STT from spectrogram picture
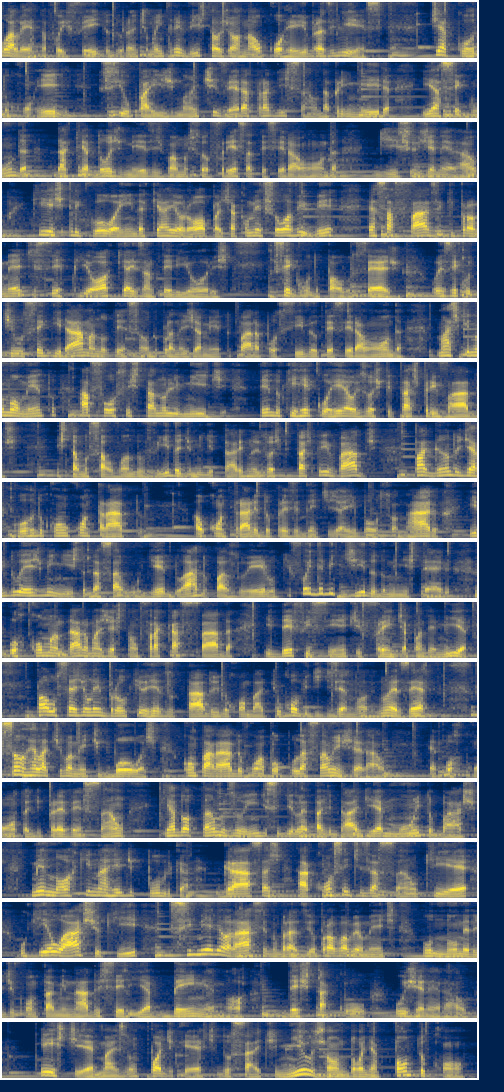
O alerta foi feito durante uma entrevista ao jornal Correio Brasiliense. De acordo com ele, se o país mantiver a tradição da primeira e a segunda, daqui a dois meses vamos sofrer essa terceira onda, disse o general, que explicou ainda que a Europa já começou a viver essa fase que promete ser pior que as anteriores. Segundo Paulo Sérgio, o executivo seguirá a manutenção do planejamento para a possível terceira onda, mas que no momento a força está no limite, tendo que recorrer aos hospitais privados. Estamos salvando vida de militares nos hospitais privados, pagando de acordo com o contrato ao contrário do presidente Jair Bolsonaro e do ex-ministro da Saúde, Eduardo Pazuello, que foi demitido do ministério por comandar uma gestão fracassada e deficiente frente à pandemia, Paulo Sérgio lembrou que os resultados do combate ao Covid-19 no Exército são relativamente boas comparado com a população em geral. É por conta de prevenção que adotamos o índice de letalidade é muito baixo, menor que na rede pública, graças à conscientização, que é o que eu acho que, se melhorasse no Brasil, provavelmente o número de contaminados seria bem menor, destacou o general. Este é mais um podcast do site newsrondônia.com.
